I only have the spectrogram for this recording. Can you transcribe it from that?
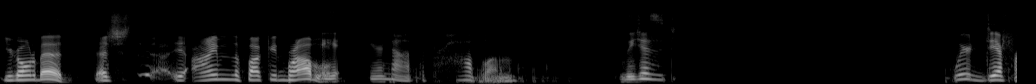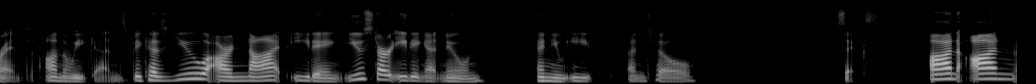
you're going to bed. That's just uh, I'm the fucking problem. It- you're not the problem. We just we're different on the weekends because you are not eating. You start eating at noon and you eat until 6. On on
